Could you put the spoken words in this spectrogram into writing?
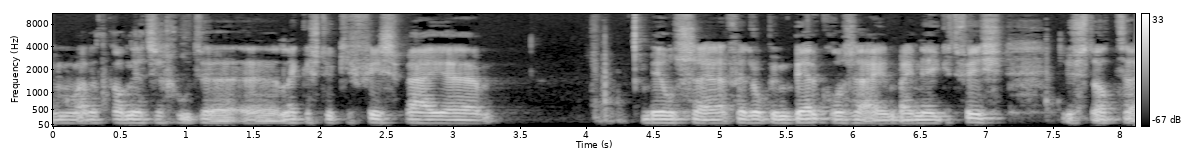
maar dat kan net zo goed een lekker stukje vis bij, bij ons verderop in Berkel zijn, bij Naked Fish. Dus dat, uh,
